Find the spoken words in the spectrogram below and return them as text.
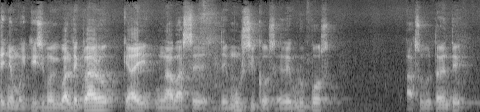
teño moitísimo igual de claro que hai unha base de músicos e de grupos absolutamente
